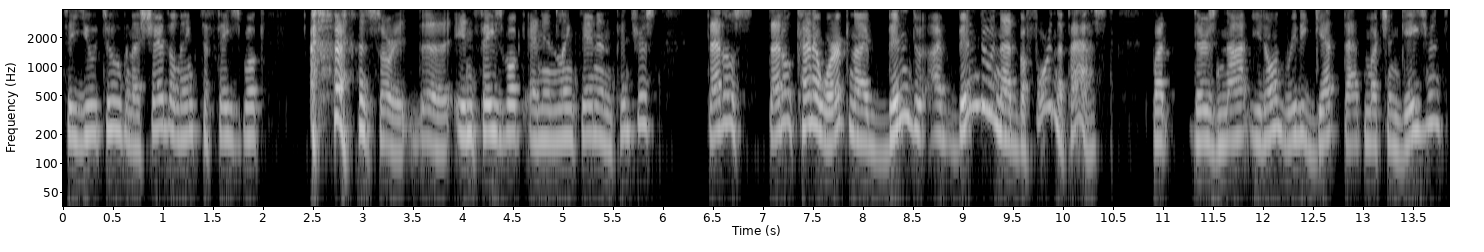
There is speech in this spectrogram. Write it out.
to YouTube and I share the link to Facebook sorry the in Facebook and in LinkedIn and Pinterest that'll that'll kind of work. And I've been do I've been doing that before in the past but there's not you don't really get that much engagement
